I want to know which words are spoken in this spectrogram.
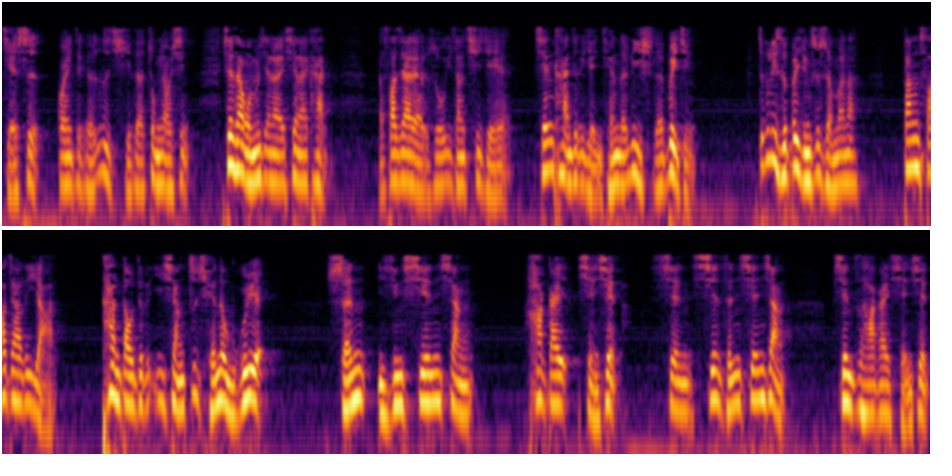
解释关于这个日期的重要性。现在我们先来先来看撒迦利亚书一章七节，先看这个眼前的历史的背景。这个历史背景是什么呢？当撒迦利亚看到这个意象之前的五个月，神已经先向哈该显现。先先神先向先知哈该显现，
